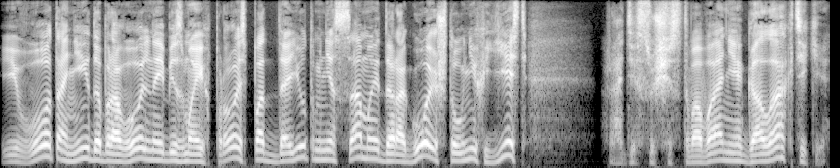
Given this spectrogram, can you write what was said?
И вот они добровольно и без моих просьб отдают мне самое дорогое, что у них есть ради существования галактики.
